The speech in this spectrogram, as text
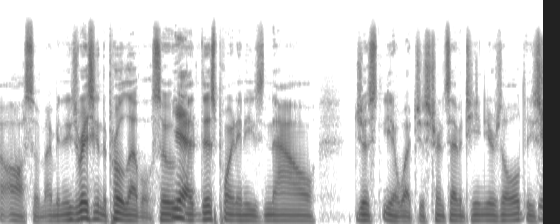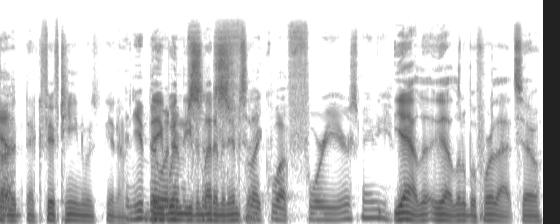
awesome. I mean, he's racing the pro level. So Yeah. at this point, and he's now just you know what, just turned 17 years old. He started like 15 was you know And you've been they wouldn't even let him in like what four years maybe? yeah, li- yeah, a little before that. So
